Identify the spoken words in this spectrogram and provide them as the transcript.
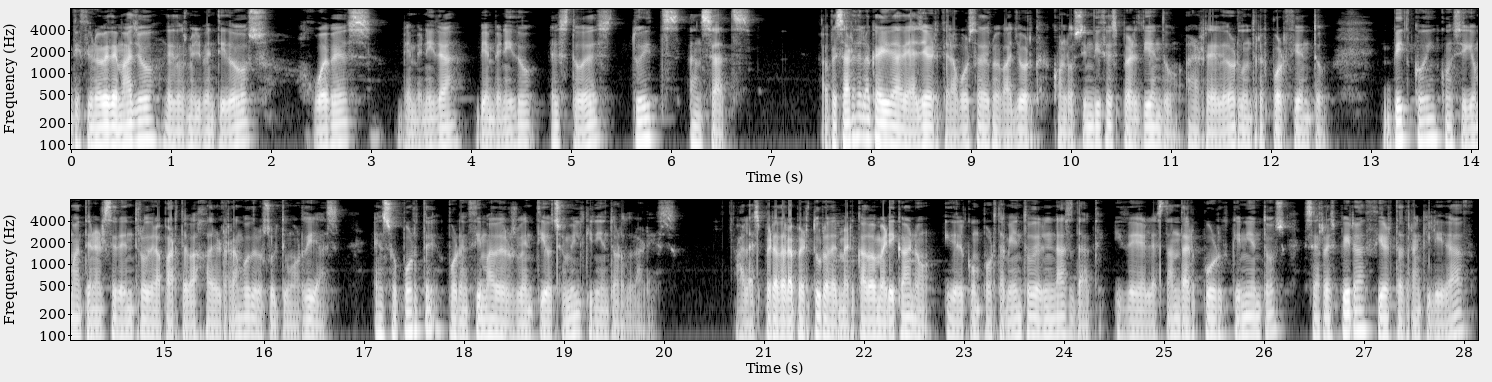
19 de mayo de 2022, jueves, bienvenida, bienvenido, esto es Tweets and Sats. A pesar de la caída de ayer de la bolsa de Nueva York, con los índices perdiendo alrededor de un 3%, Bitcoin consiguió mantenerse dentro de la parte baja del rango de los últimos días, en soporte por encima de los 28.500 dólares. A la espera de la apertura del mercado americano y del comportamiento del Nasdaq y del Standard Poor's 500, se respira cierta tranquilidad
